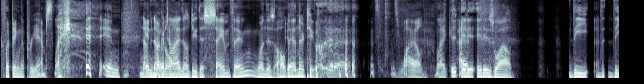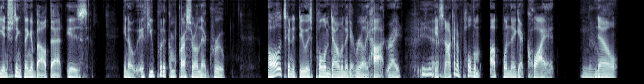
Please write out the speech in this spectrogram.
clipping the preamps like in no, in not no going to lie, they'll do the same thing when there's a whole band there too. yeah it's it's wild like it, I- it, it is wild. The, the the interesting thing about that is, you know, if you put a compressor on that group, all it's going to do is pull them down when they get really hot, right? yeah It's not going to pull them up when they get quiet. no. Now,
